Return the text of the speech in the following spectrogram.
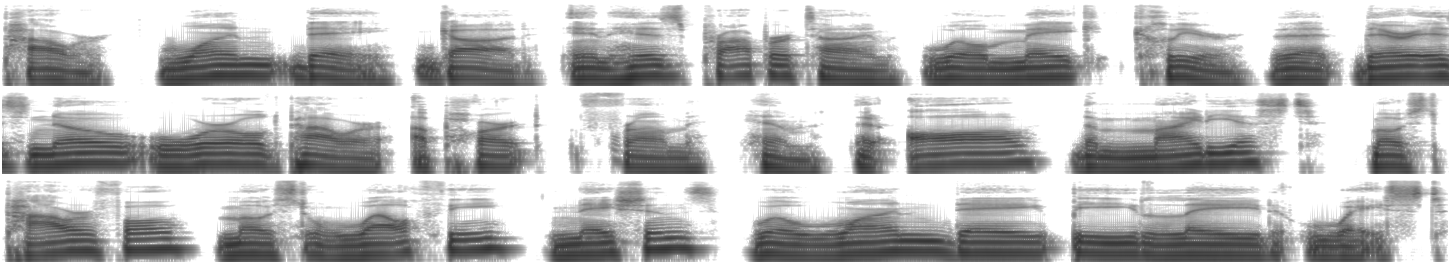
power one day, God, in His proper time, will make clear that there is no world power apart from Him, that all the mightiest, most powerful, most wealthy nations will one day be laid waste.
